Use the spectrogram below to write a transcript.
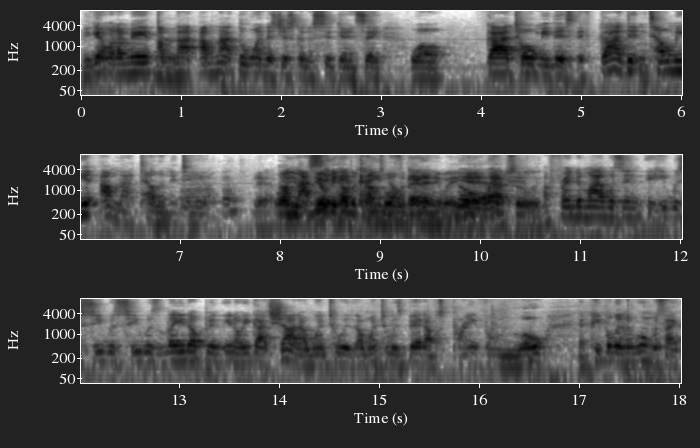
You get what I mean? I'm not. I'm not the one that's just gonna sit there and say, "Well, God told me this." If God didn't tell me it, I'm not telling it to you. Mm-hmm. Yeah. Well, I'm you, not you'll be held accountable no for that game. anyway. No yeah, way. absolutely. A friend of mine was in. He was. He was. He was laid up and you know he got shot. I went to his. I went to his bed. I was praying for him low, and people in the room was like,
